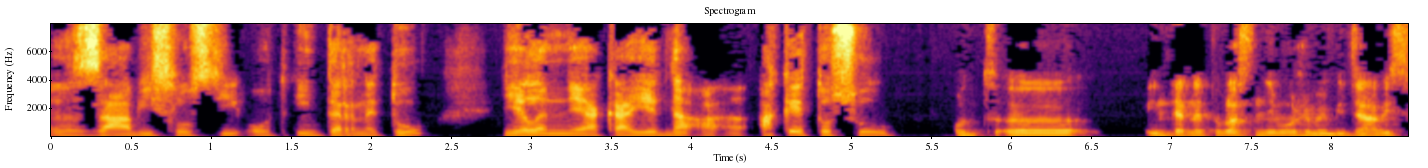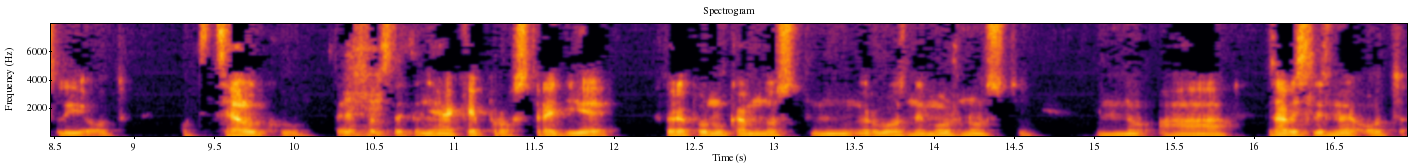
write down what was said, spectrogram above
závislosti od internetu? Je len nejaká jedna? A aké to sú? Od uh, internetu vlastne nemôžeme byť závislí od, od celku. To je v mhm. podstate nejaké prostredie, ktoré ponúka množstv, rôzne možnosti. No a závisli sme od uh,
